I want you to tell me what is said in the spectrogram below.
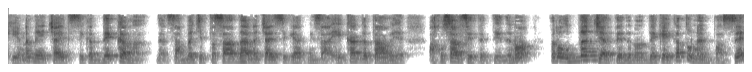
කියන මේ චෛතසික දෙකම දැන් සබ්බචිත්ත සාධාරණ චෛතසිකයක් නිසා ඒකග්ගතාවය අකුසල් සිතෙත් යෙදෙනවා. ඒතර උද්දච්චයත් යෙදෙනවා. දෙක එකතුනෙන් පස්සේ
